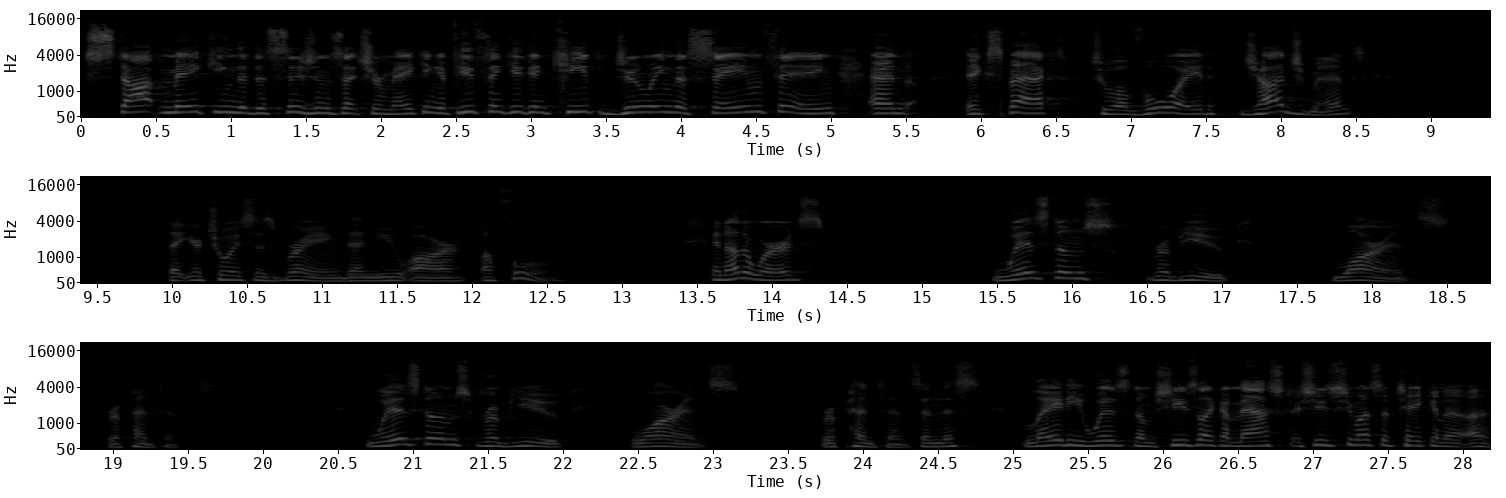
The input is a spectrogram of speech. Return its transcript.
stop making the decisions that you're making. If you think you can keep doing the same thing and expect to avoid judgment that your choices bring, then you are a fool. In other words, wisdom's rebuke warrants repentance. Wisdom's rebuke warrants repentance. And this lady wisdom, she's like a master. She's, she must have taken a,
